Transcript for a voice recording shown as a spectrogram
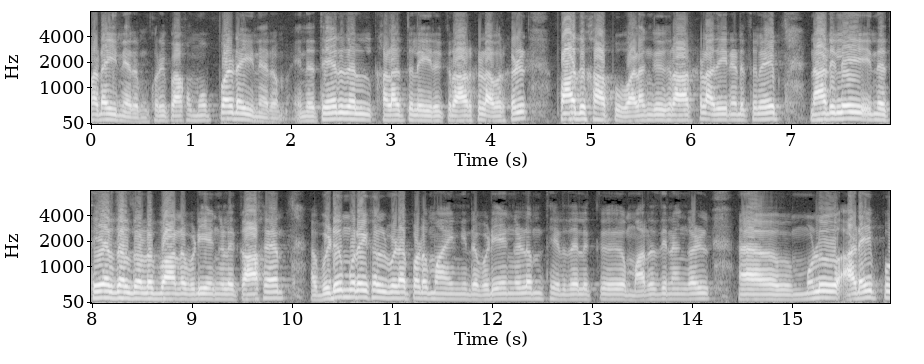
படையினரும் குறிப்பாக முப்படையினரும் இந்த தேர்தல் களத்திலே இருக்கிறார்கள். அவர்கள் பாதுகாப்பு வழங்குகிறார்கள். அதே நேரத்திலே நாட்டிலே இந்த தேர்தல் தொடர்பான விடயங்களுக்காக விடுமுறைகள் விடப்படுமா என்கின்ற விடயங்களும் தேர்தலுக்கு மறுதினங்கள் முழு அடைப்பு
